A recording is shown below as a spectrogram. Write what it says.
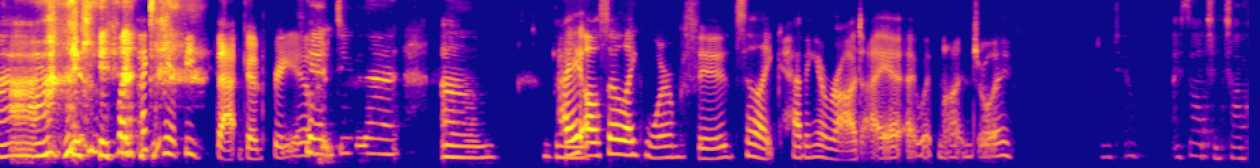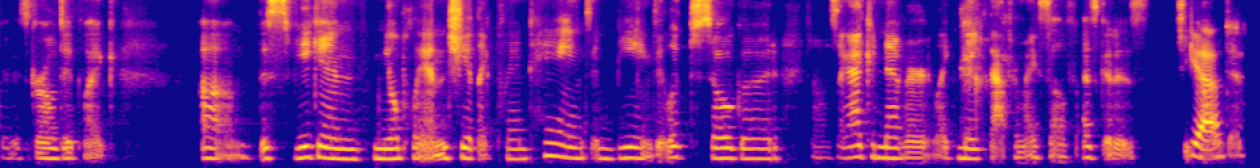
ah, I can't. like that can't be that good for you. I Can't do that. Um, but... I also like warm food. So like having a raw diet, I would not enjoy. Me too. I saw a TikTok where this girl did like um, this vegan meal plan and she had like plantains and beans. It looked so good. And I was like, I could never like make that for myself as good as she yeah. did.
